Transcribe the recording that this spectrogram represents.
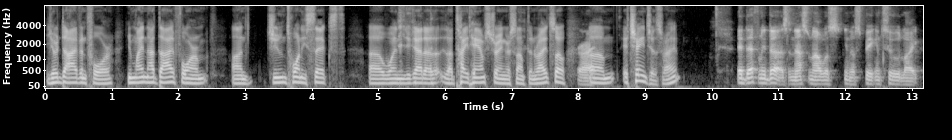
you're diving for. You might not dive for them on June 26th uh, when you got a, a, tight hamstring or something, right? So right. Um, it changes, right? It definitely does, and that's when I was, you know, speaking to like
